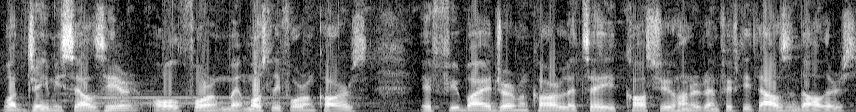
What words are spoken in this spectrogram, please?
What Jamie sells here, all foreign, mostly foreign cars. If you buy a German car, let's say it costs you $150,000,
